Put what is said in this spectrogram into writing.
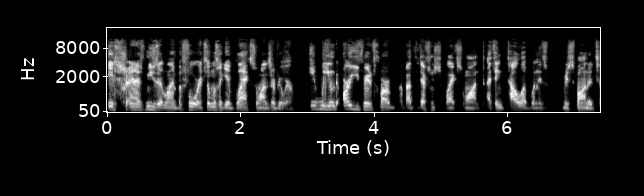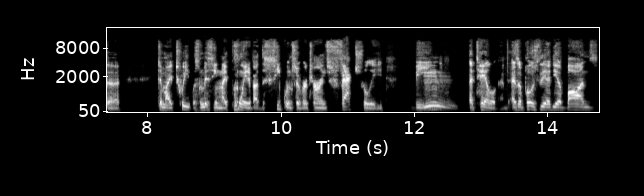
it's and I've used that line before. It's almost like you have black swans everywhere. We can argue for far about the definition of black swan. I think Taleb, when he responded to to my tweet, was missing my point about the sequence of returns factually being mm. a tail event, as opposed to the idea of bonds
